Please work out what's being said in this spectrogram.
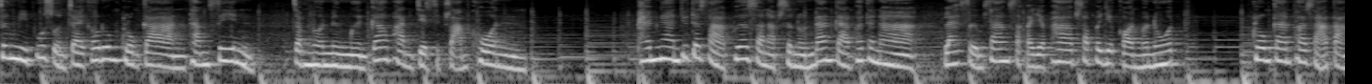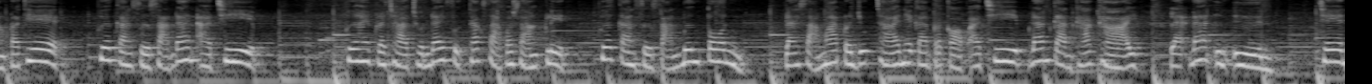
ซึ่งมีผู้สนใจเข้าร่วมโครงการทั้งสิ้น จำนวน 19,073 คน แผนงานยุทธศาสตร์เพื่อสนับสนุนด้านการพัฒนา และเสริมสร้างศักยภาพทรัพยากรมนุษย์ โครงการภาษาต่างประเทศ เพื่อการสื่อสารด้านอาชีพ เพื่อให้ประชาชนได้ฝึกทักษะภาษาอังกฤษ เพื่อการสื่อสารเบื้องต้น และสามารถประยุกต์ใช้ในการประกอบอาชีพ ด้านการค้าขาย และด้านอื่นๆ เช่น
